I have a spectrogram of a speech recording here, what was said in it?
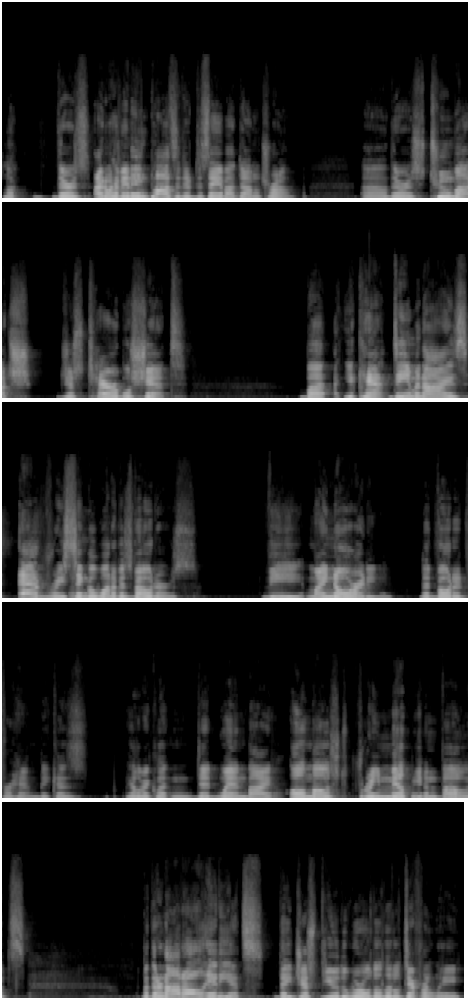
look, there's I don't have anything positive to say about Donald Trump. Uh, there is too much just terrible shit but you can't demonize every single one of his voters, the minority that voted for him, because Hillary Clinton did win by almost 3 million votes. But they're not all idiots. They just view the world a little differently.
